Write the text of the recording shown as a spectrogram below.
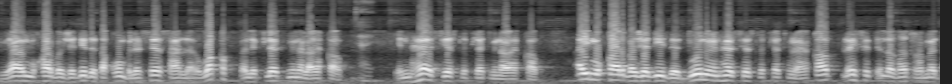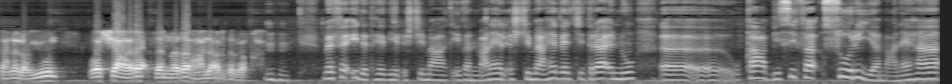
هي المقاربة الجديدة تقوم بالأساس على وقف الإفلات من العقاب. إنهاء سياسة الإفلات من العقاب. أي مقاربة جديدة دون إنهاء سياسة الإفلات من العقاب ليست إلا ظهر رماد على العيون. وشعارات لن نراها على أرض الواقع. ما فائدة هذه الاجتماعات إذا معناها الاجتماع هذا أنت ترى أنه وقع بصفة سورية معناها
